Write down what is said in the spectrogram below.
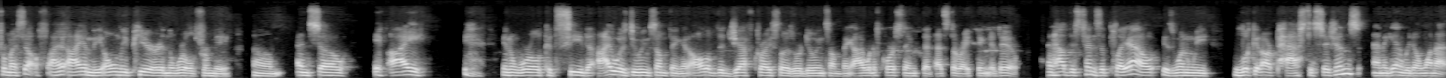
for myself. I, I am the only peer in the world for me. Um, and so if I in a world could see that I was doing something and all of the Jeff Kreislers were doing something, I would of course think that that's the right thing to do. And how this tends to play out is when we look at our past decisions. And again, we don't want to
